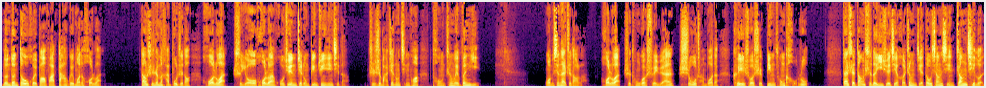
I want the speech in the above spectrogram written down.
伦敦都会爆发大规模的霍乱。当时人们还不知道霍乱是由霍乱弧菌这种病菌引起的，只是把这种情况统称为瘟疫。我们现在知道了。霍乱是通过水源、食物传播的，可以说是病从口入。但是当时的医学界和政界都相信瘴气论，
